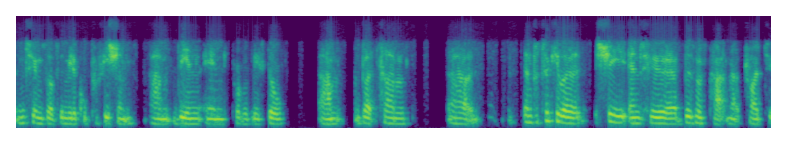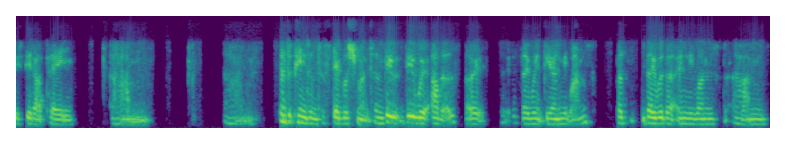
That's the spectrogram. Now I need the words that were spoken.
in terms of the medical profession um, then and probably still. Um, but um, uh, in particular, she and her business partner tried to set up a um, um, independent establishment, and there, there, were others, so they weren't the only ones, but they were the only ones. Um,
